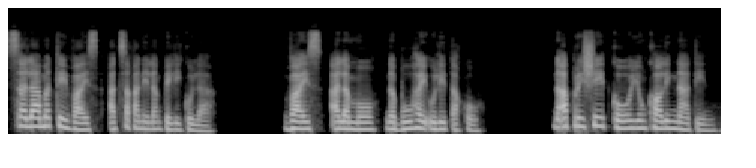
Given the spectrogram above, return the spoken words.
salamat kay Vice at sa kanilang pelikula. Vice, alam mo, nabuhay ulit ako. Na-appreciate ko yung calling natin.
